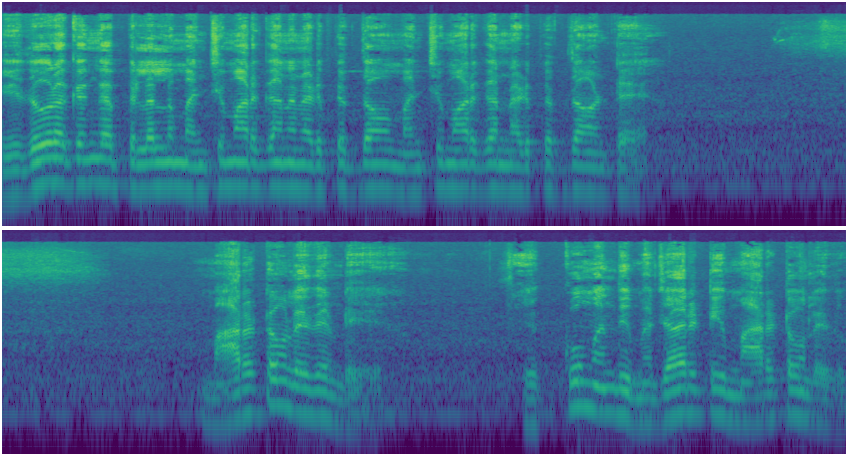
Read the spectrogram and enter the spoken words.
ఏదో రకంగా పిల్లల్ని మంచి మార్గాన్ని నడిపిద్దాం మంచి మార్గాన్ని నడిపిద్దాం అంటే మారటం లేదండి. ఎక్కువ మంది మెజారిటీ మారటం లేదు.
